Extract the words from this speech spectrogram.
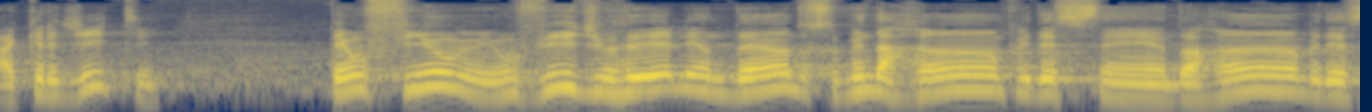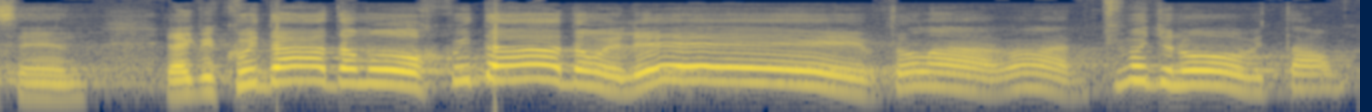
Acredite. Tem um filme, um vídeo dele andando, subindo a rampa e descendo, a rampa e descendo. E aí, cuidado, amor, cuidado, amor. Ele, estão lá, lá, filma de novo e tal.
